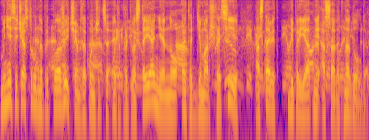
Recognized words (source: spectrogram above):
Мне сейчас трудно предположить, чем закончится это противостояние, но этот демарш России оставит неприятный осадок надолго,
